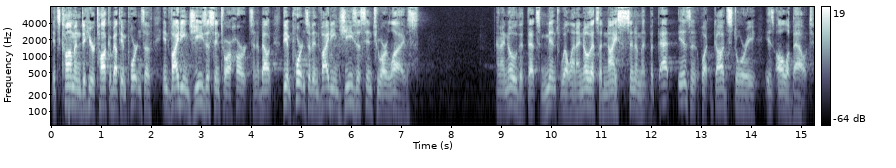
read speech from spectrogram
It's common to hear talk about the importance of inviting Jesus into our hearts and about the importance of inviting Jesus into our lives. And I know that that's meant well, and I know that's a nice sentiment, but that isn't what God's story is all about.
